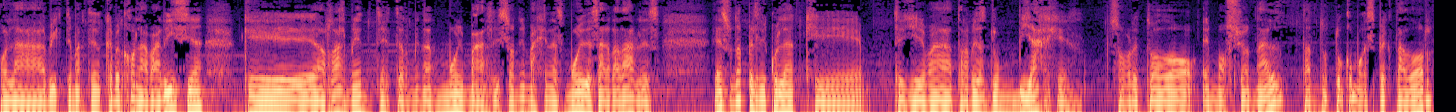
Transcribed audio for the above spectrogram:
O la víctima que tiene que ver con la avaricia, que realmente terminan muy mal y son imágenes muy desagradables. Es una película que te lleva a través de un viaje, sobre todo emocional, tanto tú como espectador,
